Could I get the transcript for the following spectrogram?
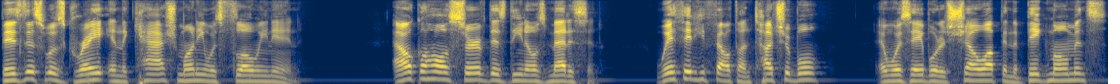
Business was great and the cash money was flowing in. Alcohol served as Dino's medicine. With it, he felt untouchable and was able to show up in the big moments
